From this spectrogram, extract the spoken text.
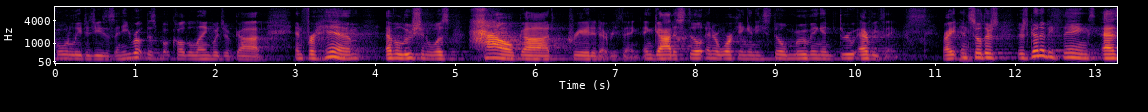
totally to Jesus. And he wrote this book called The Language of God. And for him, evolution was how God created everything. And God is still interworking, and he's still moving and through everything, right? And hmm. so there's, there's going to be things as,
